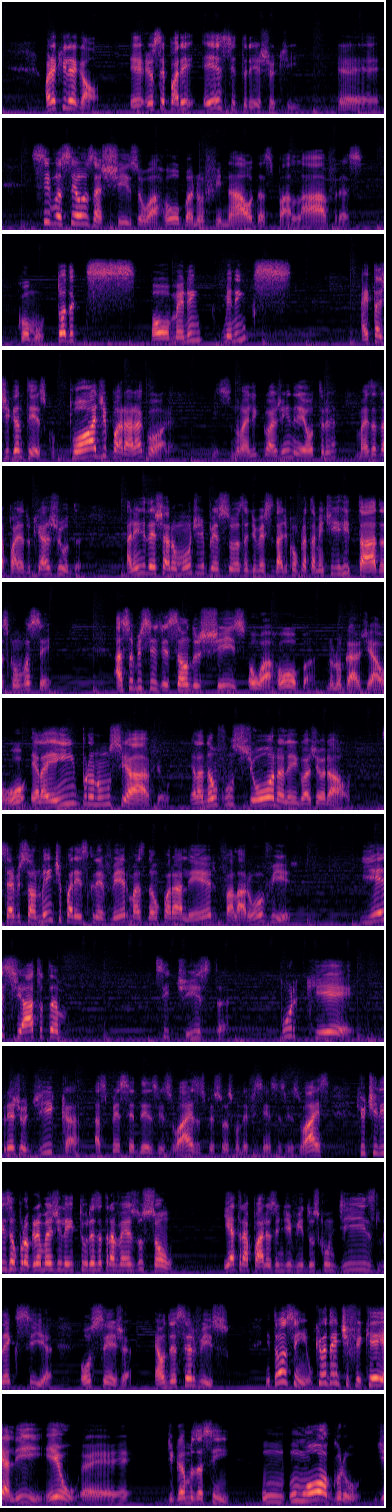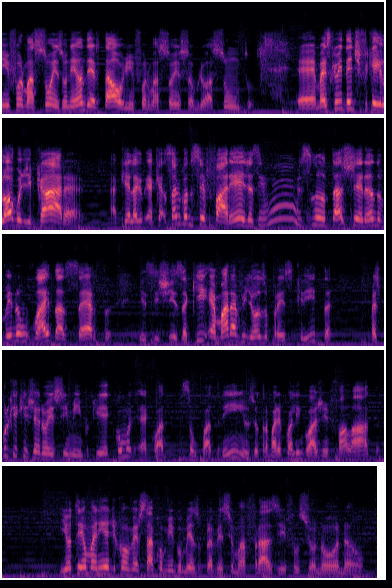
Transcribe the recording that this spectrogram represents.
Olha que legal. Eu, eu separei esse trecho aqui. É, se você usa X ou arroba no final das palavras, como todas ou menin, meninx, aí tá gigantesco. Pode parar agora. Isso não é linguagem neutra, mais atrapalha do que ajuda. Além de deixar um monte de pessoas da diversidade completamente irritadas com você. A substituição do X ou arroba no lugar de AO, ela é impronunciável. Ela não funciona na linguagem oral. Serve somente para escrever, mas não para ler, falar ou ouvir. E este ato também é citista, porque prejudica as PCDs visuais, as pessoas com deficiências visuais, que utilizam programas de leituras através do som e atrapalha os indivíduos com dislexia, ou seja, é um desserviço. Então, assim, o que eu identifiquei ali, eu, é, digamos assim, um, um, ogro de informações, um Neandertal de informações sobre o assunto, é, mas que eu identifiquei logo de cara, aquela, aquela, sabe quando você fareja assim, hum, isso não tá cheirando bem, não vai dar certo. Esse X aqui é maravilhoso para escrita, mas por que que gerou isso em mim? Porque como é, são quadrinhos, eu trabalho com a linguagem falada. E eu tenho mania de conversar comigo mesmo para ver se uma frase funcionou ou não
